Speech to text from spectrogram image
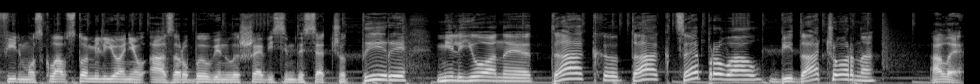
фільму склав 100 мільйонів, а заробив він лише 84 мільйони. Так, так, це провал, біда чорна. Але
